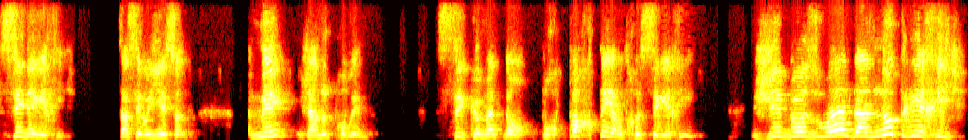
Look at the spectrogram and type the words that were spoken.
c'est des léchis. Ça, c'est le Yesod. Mais j'ai un autre problème. C'est que maintenant, pour porter entre ces léchis, j'ai besoin d'un autre Réchi.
